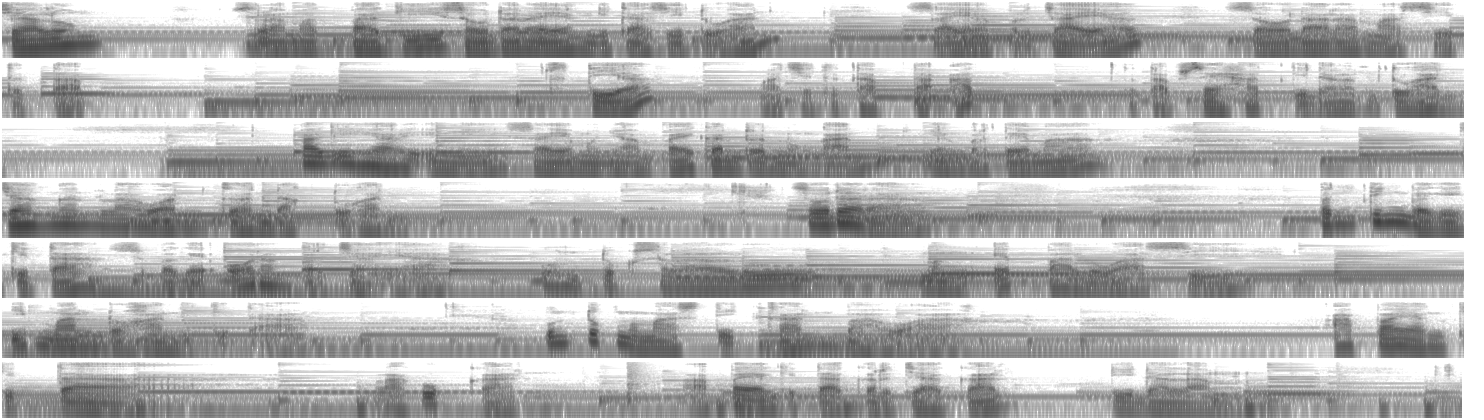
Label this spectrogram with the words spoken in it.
Shalom, selamat pagi saudara yang dikasih Tuhan. Saya percaya saudara masih tetap setia, masih tetap taat, tetap sehat di dalam Tuhan. Pagi hari ini saya menyampaikan renungan yang bertema Jangan lawan kehendak Tuhan. Saudara, Penting bagi kita sebagai orang percaya untuk selalu mengevaluasi iman rohani kita untuk memastikan bahwa apa yang kita lakukan, apa yang kita kerjakan di dalam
